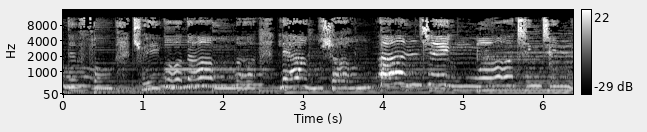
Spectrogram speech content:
的风吹过那么凉爽安静我轻轻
